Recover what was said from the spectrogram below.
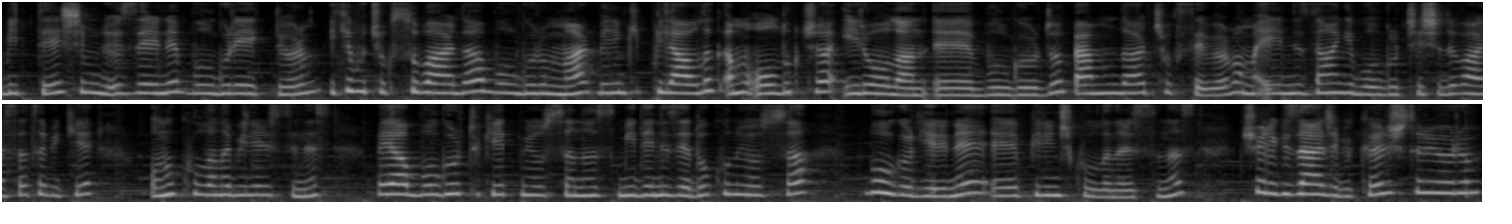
bitti. Şimdi üzerine bulguru ekliyorum. 2,5 su bardağı bulgurum var. Benimki pilavlık ama oldukça iri olan e, bulgurdu. Ben bunu daha çok seviyorum ama elinizde hangi bulgur çeşidi varsa tabii ki onu kullanabilirsiniz. Veya bulgur tüketmiyorsanız, midenize dokunuyorsa bulgur yerine e, pirinç kullanırsınız. Şöyle güzelce bir karıştırıyorum.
